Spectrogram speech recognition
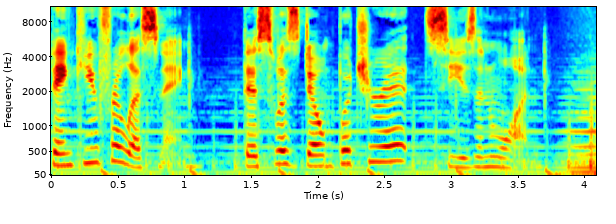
Thank you for listening. This was Don't Butcher It, Season 1.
